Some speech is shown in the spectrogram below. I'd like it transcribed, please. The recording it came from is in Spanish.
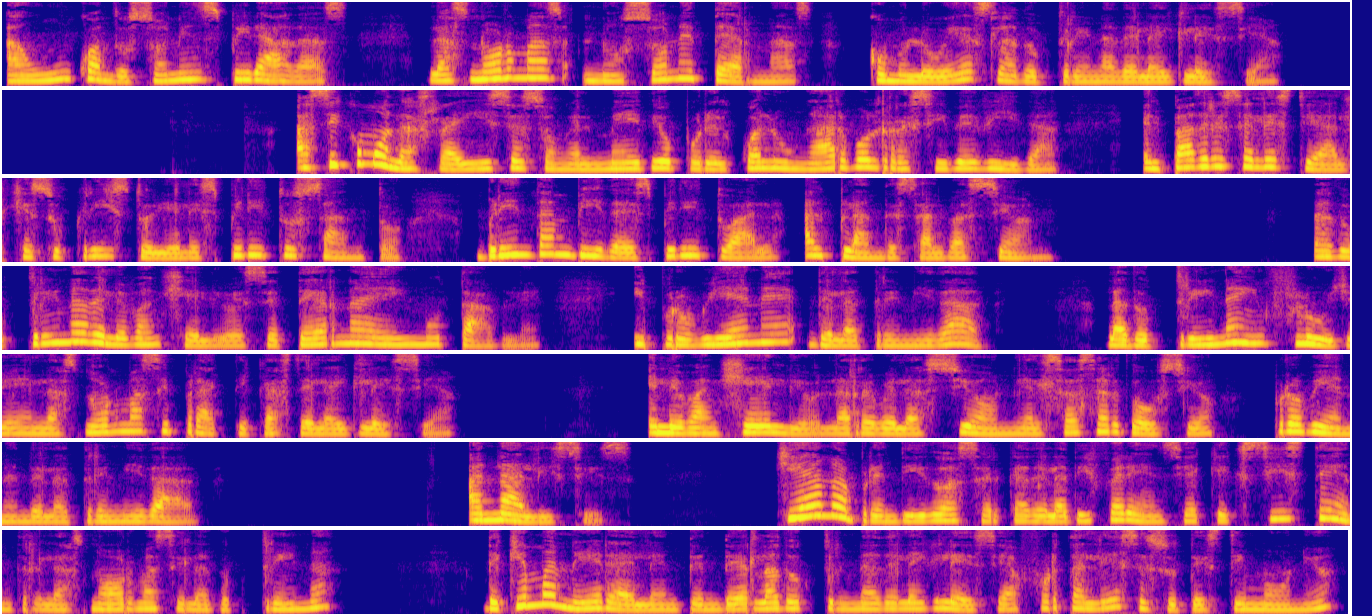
Aun cuando son inspiradas, las normas no son eternas como lo es la doctrina de la Iglesia. Así como las raíces son el medio por el cual un árbol recibe vida, el Padre Celestial, Jesucristo y el Espíritu Santo brindan vida espiritual al plan de salvación. La doctrina del Evangelio es eterna e inmutable, y proviene de la Trinidad. La doctrina influye en las normas y prácticas de la Iglesia. El Evangelio, la revelación y el sacerdocio provienen de la Trinidad. Análisis. ¿Qué han aprendido acerca de la diferencia que existe entre las normas y la doctrina? ¿De qué manera el entender la doctrina de la Iglesia fortalece su testimonio?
